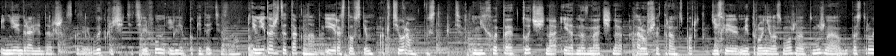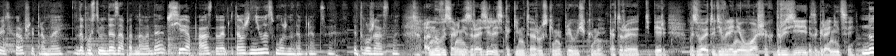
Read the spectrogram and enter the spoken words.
и не играли дальше. Сказали, выключите телефон или покидайте зал. И мне кажется, так надо. И ростовским актерам выступить. Не хватает точно и однозначно хороший транспорт. Если метро невозможно, то нужно построить хороший трамвай. Допустим, до западного, да? Все опаздывают, потому что невозможно добраться. Это ужасно. А ну вы сами не заразились какими-то русскими привычками, которые теперь вызывают удивление у ваших друзей за границей? Ну,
